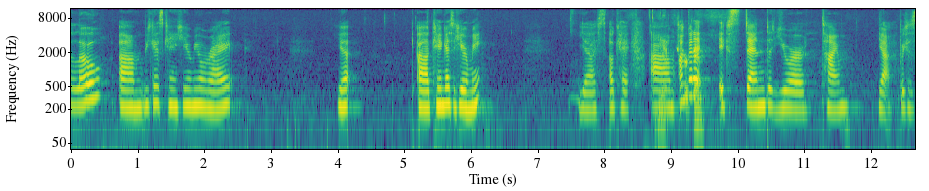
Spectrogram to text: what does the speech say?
Hello? Um, you guys can hear me all right? Yeah. Uh, can you guys hear me? Yes. Okay. Um, I'm gonna extend your time. Yeah, because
